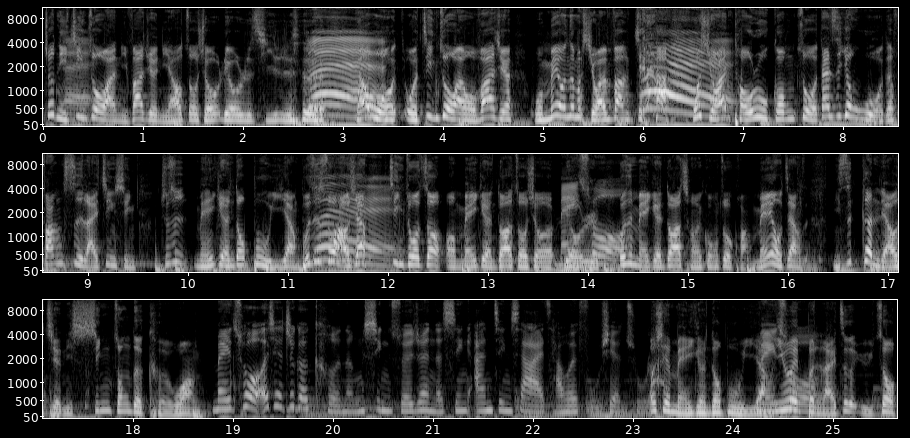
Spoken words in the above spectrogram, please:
就你静坐完，你发觉你要周休六日七日，对不对？然后我我静坐完，我发觉我没有那么喜欢放假，我喜欢投入工作，但是用我的方式来进行，就是每一个人都不一样，不是说好像静坐之后哦，每一个人都要周休六日，不是每一个人都要成为工作狂，没有这样子。你是更了解你心中的渴望，没错，而且这个可能性随着你的心安静下来才会浮现出来，而且每一个人都不一样，因为本来来这个宇宙。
